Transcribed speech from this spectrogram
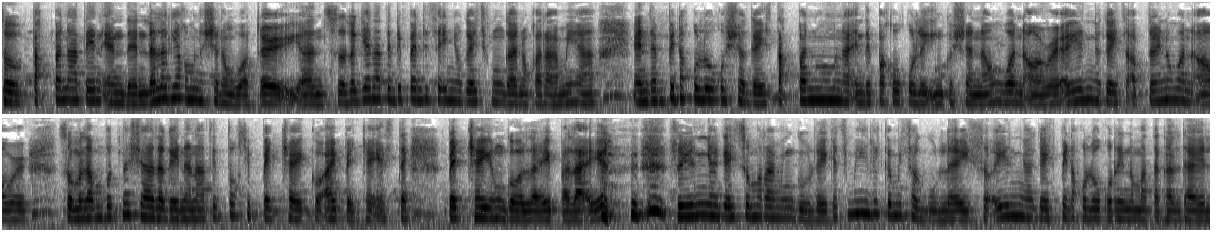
So, takpan natin and then lalagyan ko muna siya ng water. Ayan. So, lagyan natin. Depende sa inyo, guys, kung gaano karami, ha. And then, pinakulo ko siya, guys. Takpan mo muna and then pakukuluin ko siya ng 1 hour. Ayan nga, guys. After ng 1 hour, so, malambot na siya. Lagay na natin tong si pechay ko. Ay, pechay. Este, pechay yung gulay pala. Ayan. so, yun nga, guys. So, maraming gulay. Kasi mahilig kami sa gulay. So, ayun nga, guys. Pinakulo ko rin na matagal dahil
